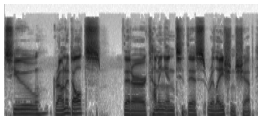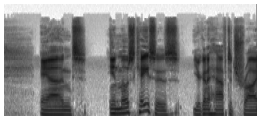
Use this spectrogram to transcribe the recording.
two grown adults that are coming into this relationship and in most cases you're going to have to try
